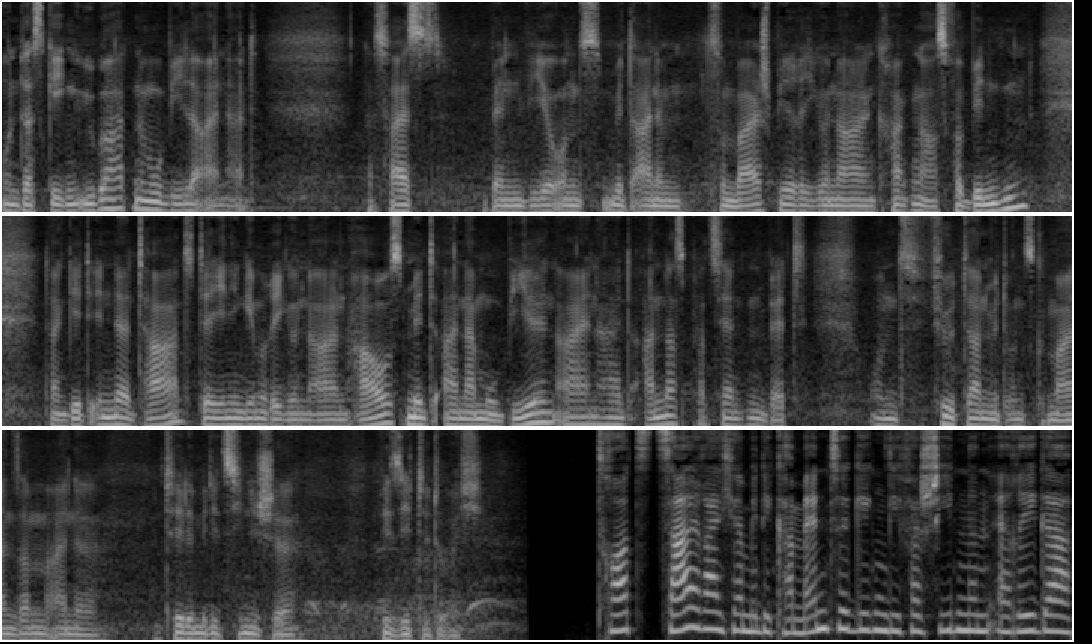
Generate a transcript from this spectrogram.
und das Gegenüber hat eine mobile Einheit. Das heißt, wenn wir uns mit einem zum Beispiel regionalen Krankenhaus verbinden, dann geht in der Tat derjenige im regionalen Haus mit einer mobilen Einheit an das Patientenbett und führt dann mit uns gemeinsam eine telemedizinische Visite durch. Trotz zahlreicher Medikamente gegen die verschiedenen Erreger,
